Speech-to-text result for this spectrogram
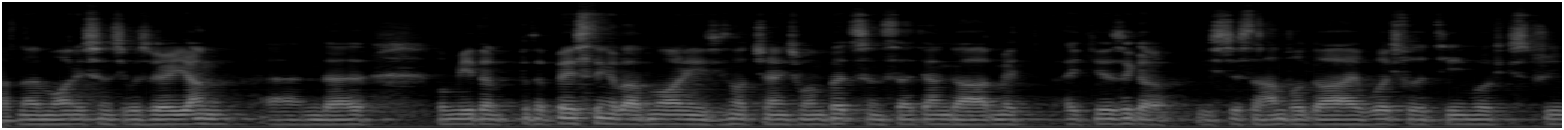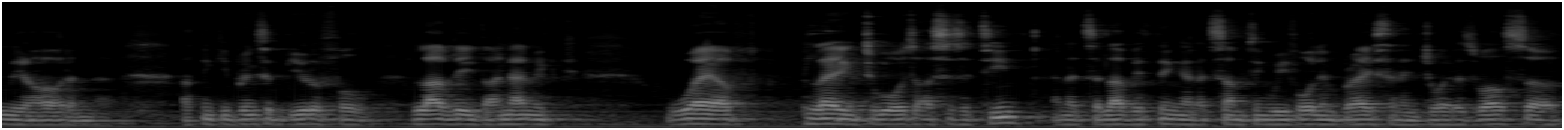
I've known Manie since he was very young, and uh, for me, the, the best thing about Manie is he's not changed one bit since that young guy I met eight years ago. He's just a humble guy, works for the team, works extremely hard, and uh, I think he brings a beautiful, lovely, dynamic way of playing towards us as a team, and it's a lovely thing, and it's something we've all embraced and enjoyed as well. So,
